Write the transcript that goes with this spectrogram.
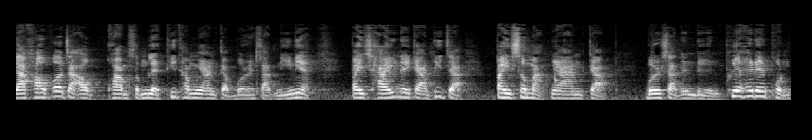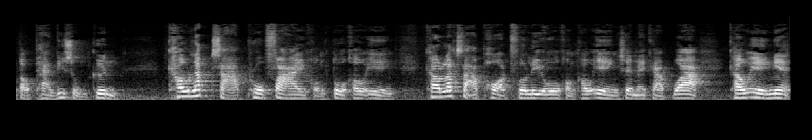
แล้วเขาก็จะเอาความสำเร็จที่ทำงานกับบริษัทนี้เนี่ยไปใช้ในการที่จะไปสมัครงานกับบริษัทอื่นๆ เพื่อให้ได้ผลตอบแทนที่สูงขึ้น เขารักษาโปรไฟล์ของตัวเขาเอง เขารักษา portfolio ของเขาเองใช่ไหมครับ ว่าเขาเองเนี่ย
